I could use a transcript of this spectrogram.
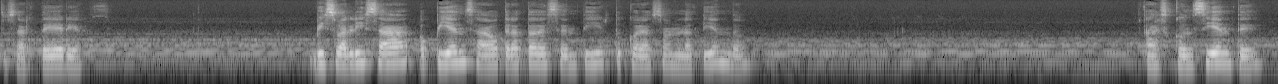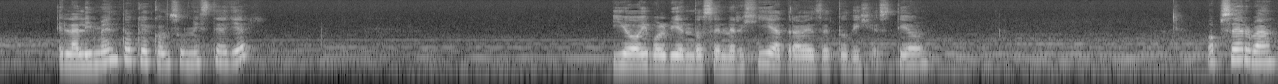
tus arterias. Visualiza o piensa o trata de sentir tu corazón latiendo. Haz consciente el alimento que consumiste ayer y hoy volviéndose energía a través de tu digestión. Observa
